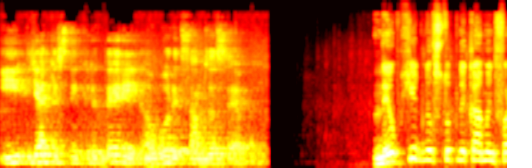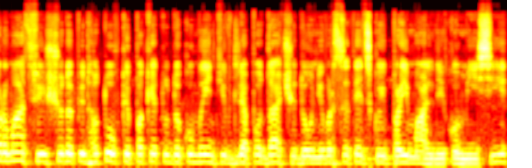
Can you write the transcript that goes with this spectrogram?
І якісний критерій говорить сам за себе. Необхідно вступникам інформацію щодо підготовки пакету документів для подачі до університетської приймальної комісії,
